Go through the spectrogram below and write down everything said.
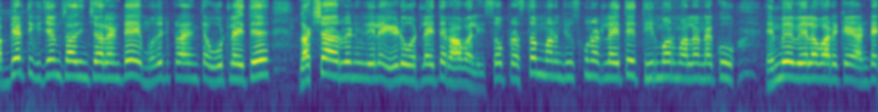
అభ్యర్థి విజయం సాధించాలంటే మొదటి ప్రాధాన్యత ఓట్లు అయితే లక్ష అరవై ఎనిమిది వేల ఏడు ఓట్లు అయితే రావాలి. సో ప్రస్తుతం మనం చూసుకున్నట్లయితే తీర్మార్ మల్లన్నకు ఎనభై వేల వరకే అంటే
